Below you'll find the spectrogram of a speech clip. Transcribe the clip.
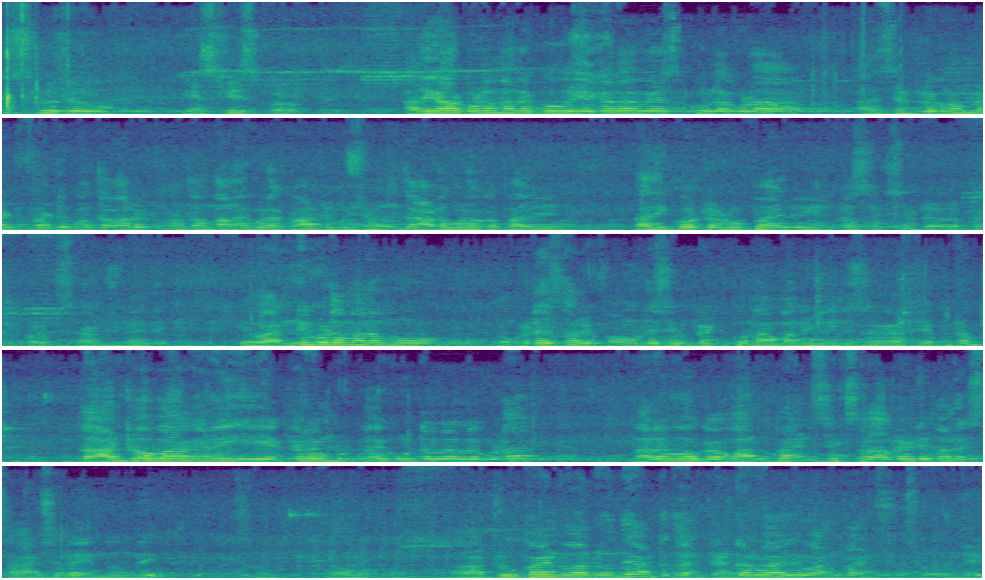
ఎక్స్క్లూజివ్ ఎస్పీస్ కొరకు అది కాకుండా మనకు ఏకలవ్య స్కూల్లో కూడా అది సెంట్రల్ గవర్నమెంట్ ఫండ్ కొంతవరకు కొంత మనకు కూడా కాంట్రిబ్యూషన్ ఉంది. అక్కడ కూడా ఒక పది పది కోట్ల రూపాయలు ఇన్ఫ్రాస్ట్రక్చర్ డెవలప్మెంట్ కొరకు శాంక్షన్ అయింది ఇవన్నీ కూడా మనము ఒకటేసారి ఫౌండేషన్ పెట్టుకున్నామని మినిస్టర్ గారు చెప్పినాం దాంట్లో భాగంగానే ఈ ఎకరం ముప్పై గుంటలలో కూడా మనం ఒక వన్ పాయింట్ సిక్స్ ఆల్రెడీ మనకి శాంక్షన్ అయింది ఉంది. టూ పాయింట్ వన్ ఉంది. అంటే దాని tender value one point six ఉంది.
